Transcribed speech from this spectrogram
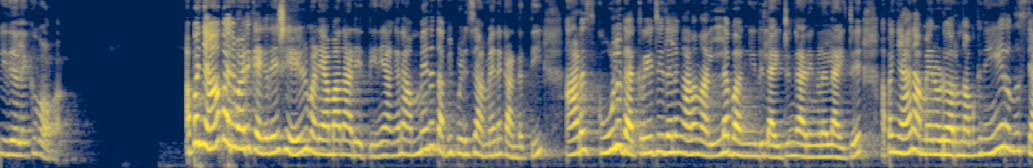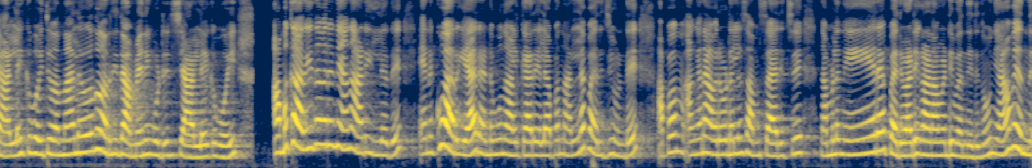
വീഡിയോയിലേക്ക് പോവാം. അപ്പൊ ഞാൻ പരിപാടിക്ക് ഏകദേശം ഏഴ് മണിയാകുമ്പോൾ ആടെ എത്തിനി. അങ്ങനെ അമ്മേനെ തപ്പിപ്പിടിച്ച് അമ്മേനെ കണ്ടെത്തി. ആടെ സ്കൂൾ ഡെക്കറേറ്റ് ചെയ്താലും കാണാൻ നല്ല ഭംഗിയുണ്ട് ലൈറ്റും കാര്യങ്ങളെല്ലാം ആയിട്ട്. അപ്പം ഞാൻ അമ്മേനോട് പറഞ്ഞു നമുക്ക് നേരെ ഒന്ന് സ്റ്റാളിലേക്ക് പോയിട്ട് വന്നാലോ എന്ന് പറഞ്ഞിട്ട് അമ്മേനെയും കൂട്ടിയിട്ട് സ്റ്റാളിലേക്ക് പോയി. നമുക്കറിയുന്നവരെ ഞാൻ ആടെ ഇല്ലത് എനിക്കും അറിയാം രണ്ട് മൂന്ന് ആൾക്കാരെല്ലാം അപ്പം നല്ല പരിചയമുണ്ട്. അപ്പം അങ്ങനെ അവരോടെല്ലാം സംസാരിച്ച് നമ്മൾ നേരെ പരിപാടി കാണാൻ വേണ്ടി വന്നിരുന്നു. ഞാൻ വന്ന്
